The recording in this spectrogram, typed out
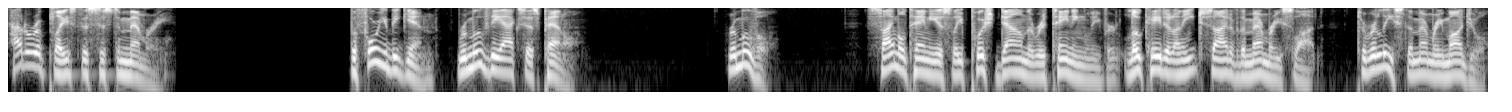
How to replace the system memory. Before you begin, remove the access panel. Removal. Simultaneously push down the retaining lever located on each side of the memory slot to release the memory module.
